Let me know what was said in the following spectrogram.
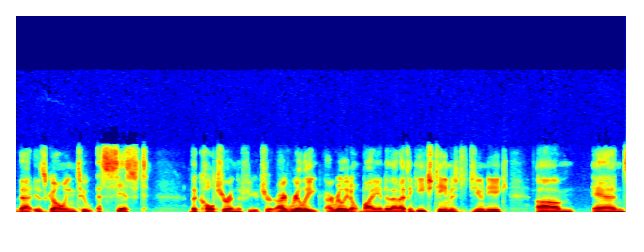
that is going to assist the culture in the future. I really, I really don't buy into that. I think each team is unique, um, and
